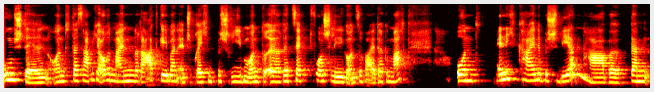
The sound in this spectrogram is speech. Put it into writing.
umstellen. Und das habe ich auch in meinen Ratgebern entsprechend beschrieben und äh, Rezeptvorschläge und so weiter gemacht. Und wenn ich keine Beschwerden habe, dann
